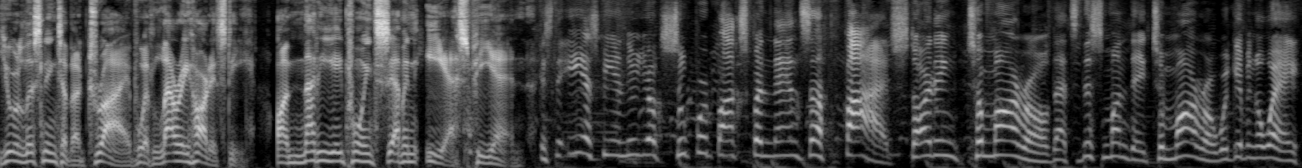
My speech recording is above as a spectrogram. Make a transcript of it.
You're listening to The Drive with Larry Hardesty on 98.7 ESPN. It's the ESPN New York Superbox Bonanza 5 starting tomorrow. That's this Monday. Tomorrow, we're giving away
